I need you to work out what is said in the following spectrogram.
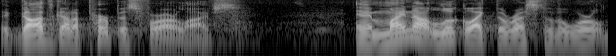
that God's got a purpose for our lives. And it might not look like the rest of the world.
